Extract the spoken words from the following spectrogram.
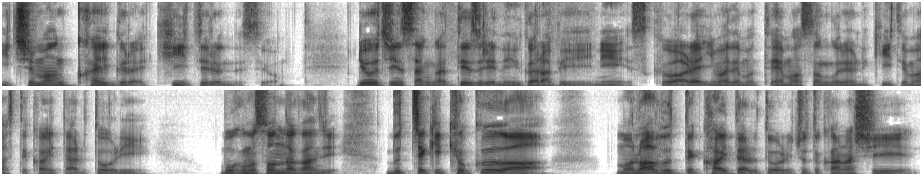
1万回ぐらい聞いてるんですよ。りょうちんさんがディズリーのユガラビーに救われ、今でもテーマソングのように聴いてますって書いてある通り、僕もそんな感じ。ぶっちゃけ曲は、まあ、ラブって書いてある通り、ちょっと悲しい、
